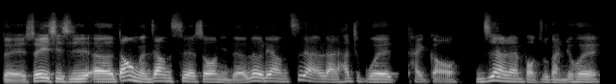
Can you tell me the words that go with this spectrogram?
对，所以其实呃，当我们这样吃的时候，你的热量自然而然它就不会太高，你自然而然饱足感就会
